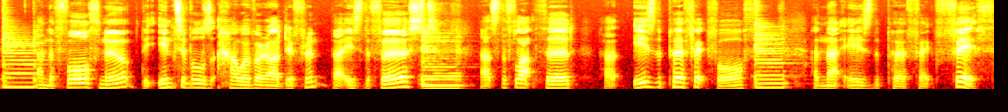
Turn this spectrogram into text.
and the fourth note. The intervals however are different. That is the first, that's the flat third, that is the perfect fourth and that is the perfect fifth.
